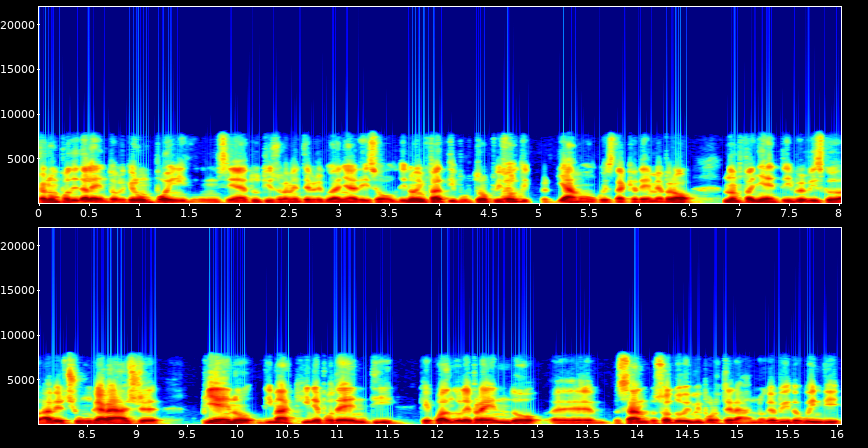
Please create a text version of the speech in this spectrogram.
hanno un po' di talento, perché non puoi insegnare a tutti solamente per guadagnare dei soldi. Noi infatti purtroppo i soldi li perdiamo con questa accademia, però non fa niente, io preferisco averci un garage pieno di macchine potenti che quando le prendo eh, san, so dove mi porteranno, capito? Quindi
